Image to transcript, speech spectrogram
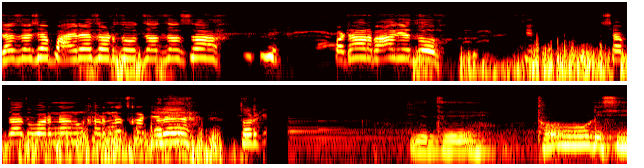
जसजशा पायऱ्या चढतो जसजसा पठार भाग येतो शब्दात वर्णन करणंच कठीण आहे. येथे थोडीशी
